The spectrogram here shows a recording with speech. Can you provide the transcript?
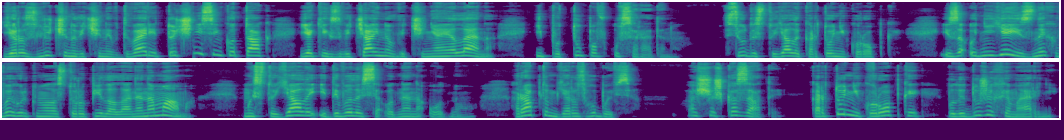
я розлючено відчинив двері точнісінько так, як їх, звичайно, відчиняє Лена, і потупав усередину. Всюди стояли картонні коробки і за однієї з них вигулькнула сторопіла Ленина мама. Ми стояли і дивилися одне на одного. Раптом я розгубився. А що ж казати? Картонні коробки були дуже химерні.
